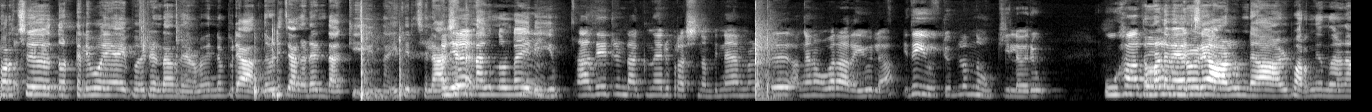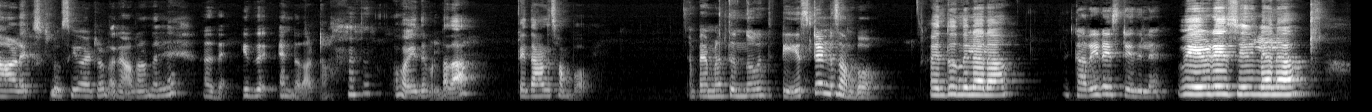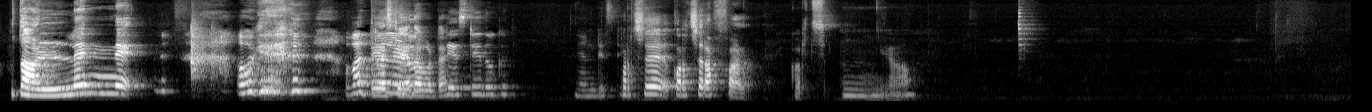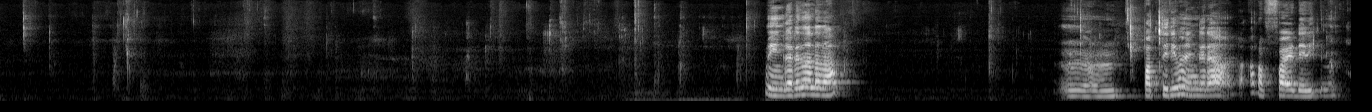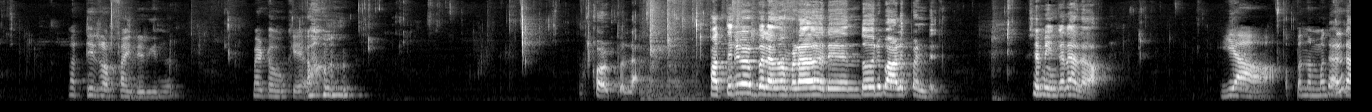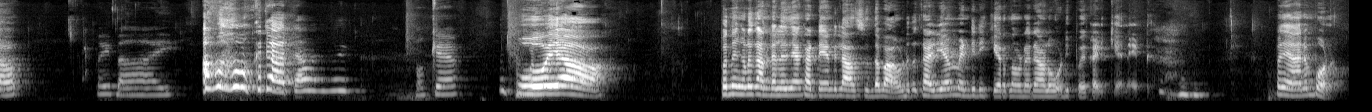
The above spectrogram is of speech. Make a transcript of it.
കുറച്ച് തൊട്ടൽ പോയായി പോയിട്ടുണ്ടായിരുന്നു ഞങ്ങൾ പിന്നെ ഭ്രാന്ത് പിടിച്ച് അങ്ങനെ ഉണ്ടാക്കി. ഉണ്ടായി തിരിച്ചില്ല ആദ്യം ഉണ്ടാകുന്നോണ്ടായിരിക്കും ആദ്യമായിട്ട് ഉണ്ടാക്കുന്ന ഒരു പ്രശ്നം. പിന്നെ നമ്മൾക്ക് അങ്ങനെ ഓവർ അറിയൂല. ഇത് യൂട്യൂബിലൊന്നും നോക്കിയില്ല. ഒരു നമ്മൾ വേറെ ഒരാളുണ്ട് ആ ആൾ പറഞ്ഞു തന്നാണ് ആൾ എക്സ്ക്ലൂസീവ് ആയിട്ടുള്ള ഒരാളാണല്ലേ? അതെ. ഇത് എന്റെതാട്ടോ ഓ ഇത് ഉള്ളതാ അപ്പൊ ഇതാണ് സംഭവം. അപ്പൊ നമ്മൾ തിന്നു ടേസ്റ്റ് ഉണ്ട് സംഭവം. എന്തൊന്നില്ലാലോ കറി ടേസ്റ്റ് ചെയ്തില്ലേ? വേവ് ടേസ്റ്റ് ചെയ്തില്ലാലാ തള്ളന്നെ. ഓക്കെ അപ്പൊ ടേസ്റ്റ് ചെയ്ത് നോക്ക്. ഞാൻ ടേസ്റ്റ് കുറച്ച് കുറച്ച് റഫാണ് കുറച്ച്. മീൻകറി നല്ലതാ? പത്തിരി ഭയങ്കര റഫായിട്ടിരിക്കുന്നു. പത്തിരി റഫായിട്ടിരിക്കുന്നു. But okay. കുഴപ്പമില്ല പത്തിരി കുഴപ്പമില്ല നമ്മുടെ ഒരു എന്തോ ഒരു പാളിപ്പുണ്ട്. പക്ഷെ മീൻകറി നല്ലതാ. യാ അപ്പം നമുക്ക് ബൈ ബൈ. അപ്പം നമുക്ക് ടാറ്റ. ഓക്കെ. പോയാ. ഇപ്പം നിങ്ങൾ കണ്ടല്ലോ ഞാൻ കട്ട് ചെയ്യേണ്ട ലാസ്റ്റ് ഇത് കഴിയാൻ വേണ്ടി ഇരിക്കുന്നു അവിടെ ഒരാൾ ഓടിപ്പോയി കഴിക്കാനായിട്ട്. അപ്പം ഞാനും പോണം.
